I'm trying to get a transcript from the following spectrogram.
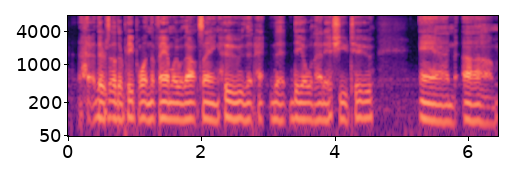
There's other people in the family without saying who that that deal with that issue too, and um,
